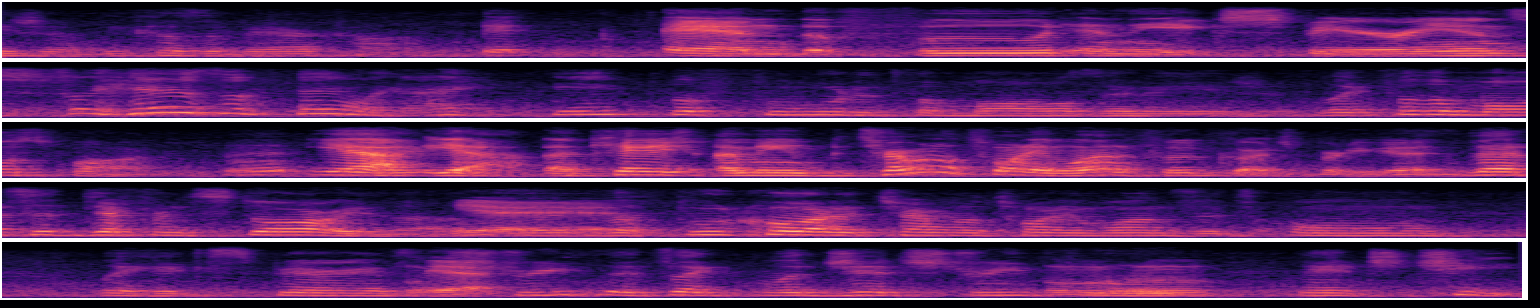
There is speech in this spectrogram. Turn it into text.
Asia because of aircon. It- and the food and the experience. So here's the thing, like I hate the food at the malls in Asia, like for the most part. Yeah, yeah. Occasion. I mean, Terminal 21 food court's pretty good. That's a different story though. Yeah, the, yeah, the food court at Terminal 21 is its own like experience. Yeah. Street, it's like legit street food, Mhm. and it's cheap.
